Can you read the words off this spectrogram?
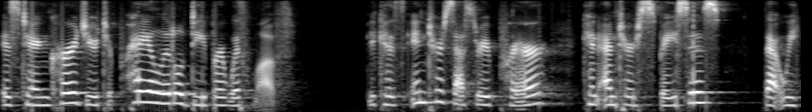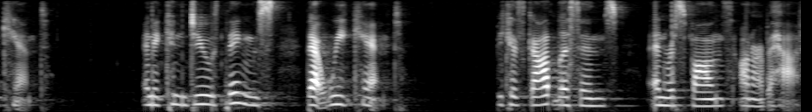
is to encourage you to pray a little deeper with love, because intercessory prayer can enter spaces that we can't, and it can do things that we can't, because God listens and responds on our behalf.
